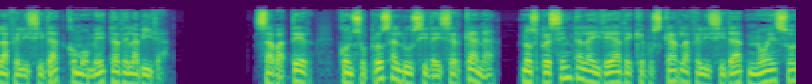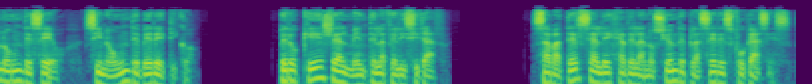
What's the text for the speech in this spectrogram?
la felicidad como meta de la vida. Sabater, con su prosa lúcida y cercana, nos presenta la idea de que buscar la felicidad no es solo un deseo, sino un deber ético. Pero ¿qué es realmente la felicidad? Sabater se aleja de la noción de placeres fugaces.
